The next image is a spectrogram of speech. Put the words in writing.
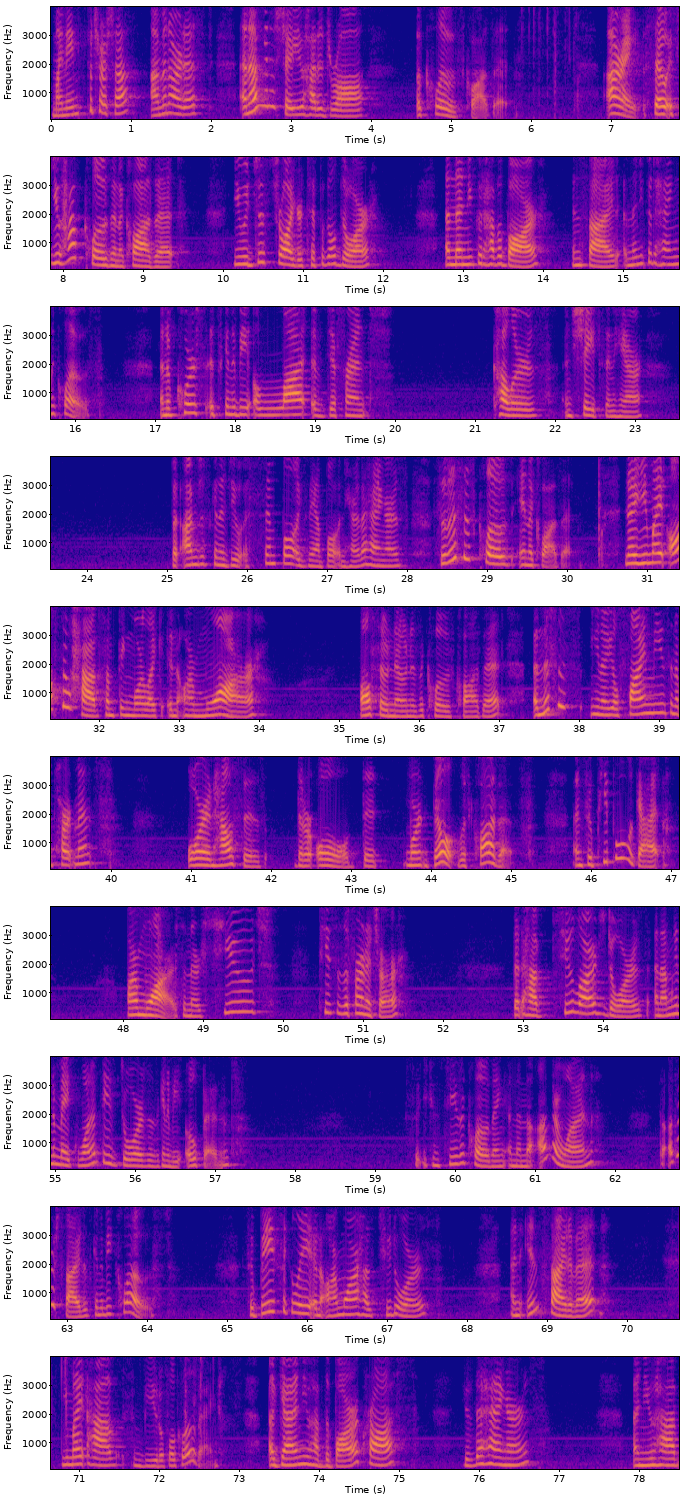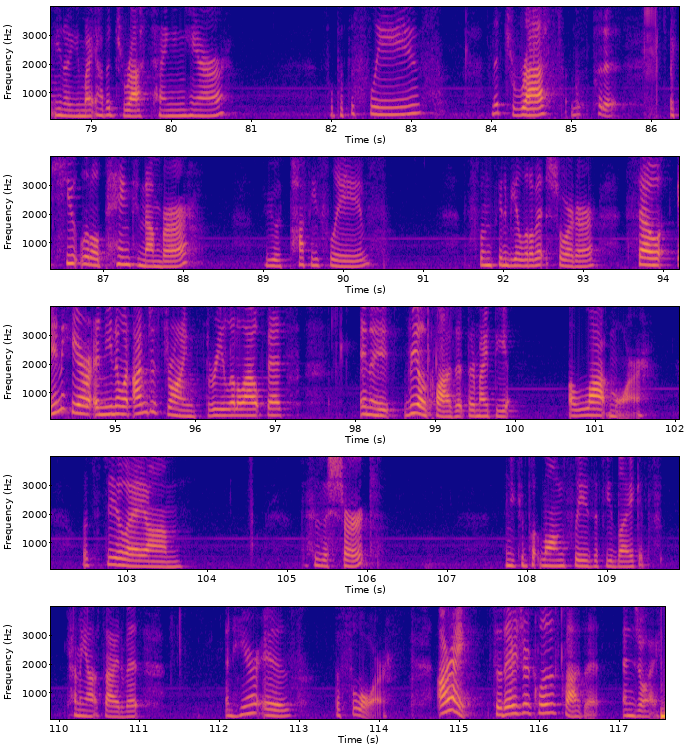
My name's Patricia, I'm an artist, and I'm going to show you how to draw a clothes closet. All right, so if you have clothes in a closet, you would just draw your typical door, and then you could have a bar inside, and then you could hang the clothes. And of course, it's going to be a lot of different colors and shapes in here. But I'm just going to do a simple example, and here are the hangers. So this is clothes in a closet. Now you might also have something more like an armoire, also known as a clothes closet. And this is, you know, you'll find these in apartments or in houses that are old, that weren't built with closets. And so people will get armoires, and they're huge pieces of furniture that have two large doors, and I'm going to make one of these doors is going to be opened so that you can see the clothing, and then the other one, the other side is going to be closed. So basically, an armoire has two doors, and inside of it, you might have some beautiful clothing. Again, you have the bar across, you have the hangers, and you have, you know, you might have a dress hanging here. So we'll put the sleeves, the dress. Let's put a, a cute little pink number, maybe with puffy sleeves. This one's going to be a little bit shorter. So in here, and you know what, I'm just drawing three little outfits. In a real closet, there might be a lot more. Let's do a, um, this is a shirt. And you can put long sleeves if you'd like. It's coming outside of it. And here is the floor. All right, so there's your clothes closet. Enjoy.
